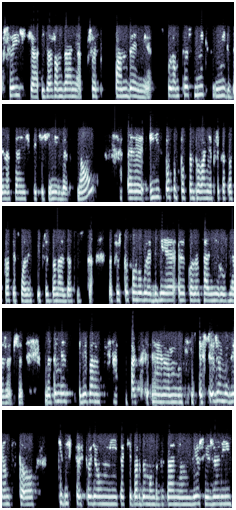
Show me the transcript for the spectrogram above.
przejścia i zarządzania przez pandemię, z którą też nikt nigdy na całym świecie się nie zetknął, i sposób postępowania przy katastrofie smoleńskiej przez Donalda Tuska. No przecież to są w ogóle dwie e, kolosalnie różne rzeczy. Natomiast wie pan, tak szczerze mówiąc, to kiedyś ktoś powiedział mi takie bardzo mądre zdanie, wiesz, jeżeli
